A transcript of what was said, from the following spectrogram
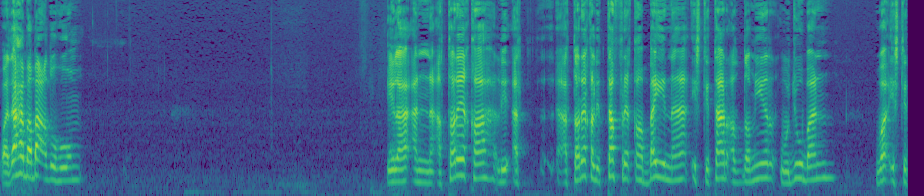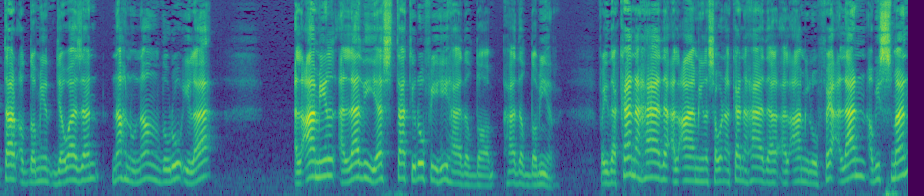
وذهب بعضهم إلى أن الطريقة الطريقة للتفرقة بين استتار الضمير وجوبا واستتار الضمير جوازا نحن ننظر إلى العامل الذي يستتر فيه هذا هذا الضمير. فإذا كان هذا العامل سواء كان هذا العامل فعلا أو اسما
